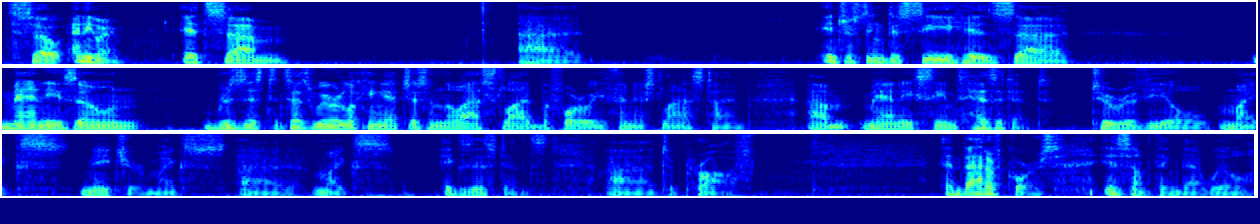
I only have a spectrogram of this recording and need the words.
so anyway it's um, uh, interesting to see his uh, manny's own resistance as we were looking at just in the last slide before we finished last time um, manny seems hesitant to reveal Mike's nature, Mike's uh, Mike's existence uh, to Prof. And that, of course, is something that will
